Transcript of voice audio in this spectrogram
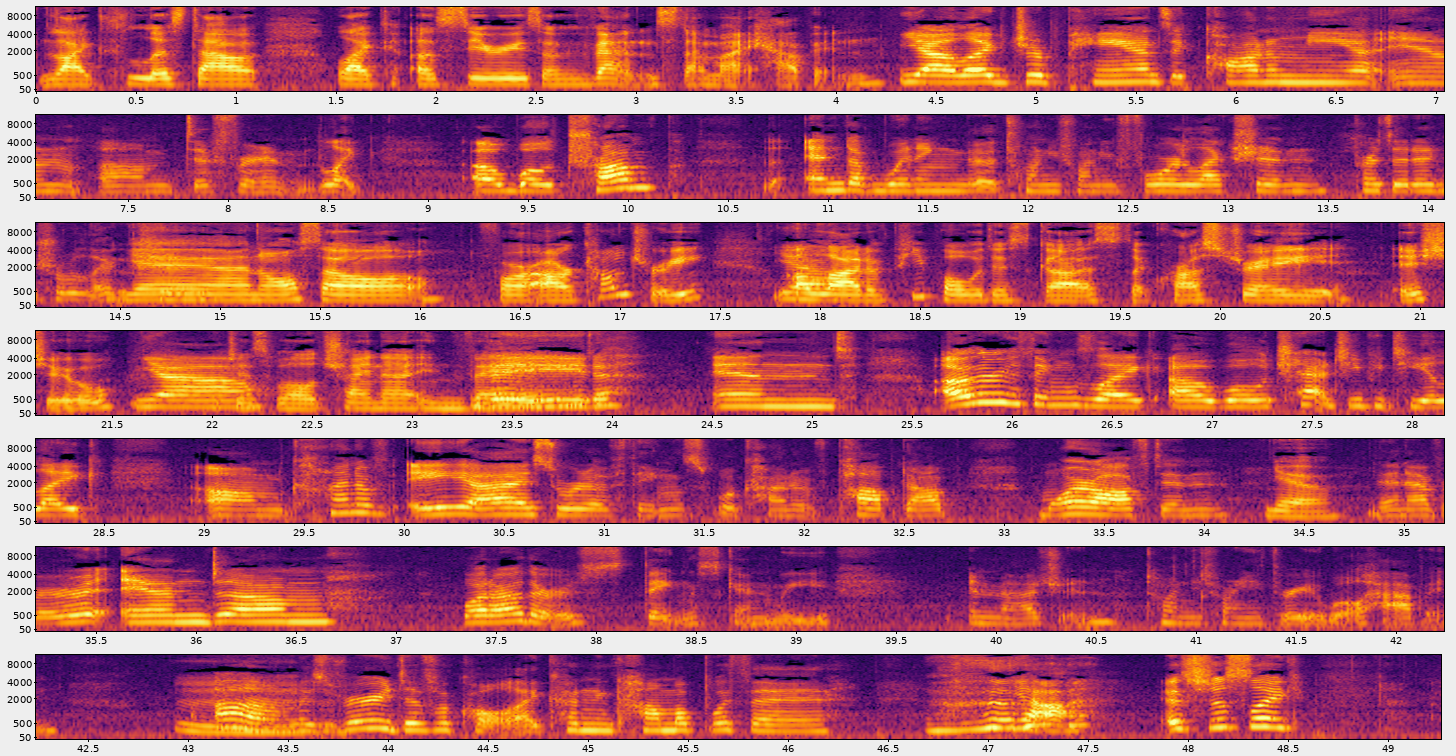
like list out like a series of events that might happen. Yeah, like Japan's economy and um different like, uh, will Trump end up winning the 2024 election, presidential election? Yeah, and also for our country, Yeah. a lot of people will discuss the cross-strait issue, Yeah. which is will China invade? invade and other things like uh will chat gpt like um kind of ai sort of things will kind of popped up more often Yeah. than ever and um what other things can we imagine 2023 will happen um it's Hmm. very difficult i couldn't come up with a yeah it's just like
